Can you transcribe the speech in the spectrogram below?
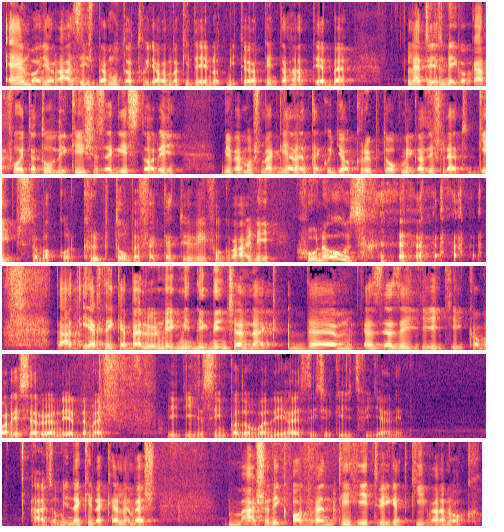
elmagyaráz és bemutat, hogy annak idején ott mi történt a háttérben. Lehet, hogy ez még akár folytatódik is, az egész sztori, mivel most megjelentek ugye a kriptók, még az is lehet, hogy GameStop akkor kriptóbefektetővé fog válni, Who knows? Tehát értéke belül még mindig nincsenek, de ez, ez így, így, így kabarészerűen érdemes. Így, így a színpadon van néha ezt így egy kicsit figyelni. Also mindenkinek kellemes második adventi hétvéget kívánok,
